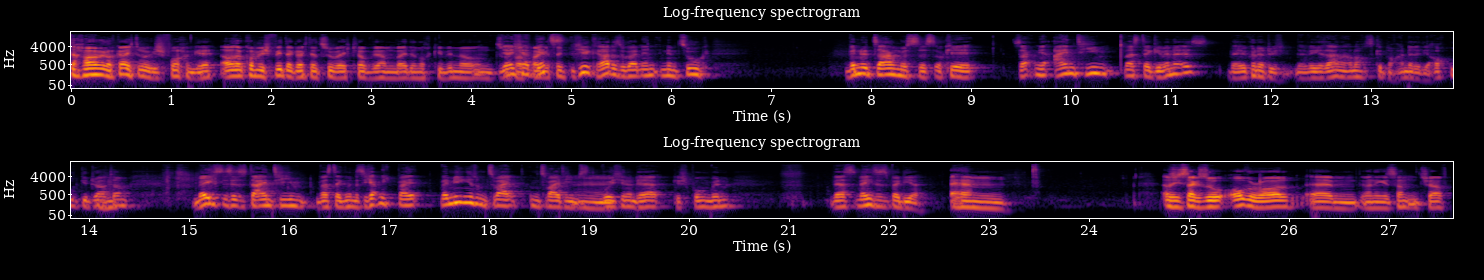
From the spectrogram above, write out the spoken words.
da haben wir noch gar nicht drüber gesprochen, gell? Aber da kommen wir später gleich dazu, weil ich glaube, wir haben beide noch Gewinner und Ja, ich habe jetzt hier gerade sogar in, in dem Zug, wenn du jetzt sagen müsstest, okay, sag mir ein Team, was der Gewinner ist, weil wir können natürlich, wir sagen auch noch, es gibt noch andere, die auch gut gedraft mhm. haben. Welches ist jetzt dein Team, was der Gewinner ist? Ich habe mich bei, bei mir ging es um zwei, um zwei Teams, mhm. wo ich hin und her gesprungen bin. Welches ist es bei dir? Ähm, also ich sage so, overall, ähm, wenn man den gesamten Draft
